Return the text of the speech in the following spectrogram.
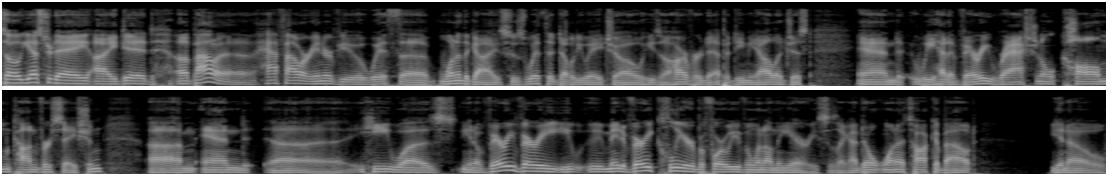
So yesterday I did about a half hour interview with uh, one of the guys who's with the WHO. He's a Harvard epidemiologist, and we had a very rational, calm conversation. Um, and uh, he was, you know, very, very. He, he made it very clear before we even went on the air. He says, like, I don't want to talk about, you know,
